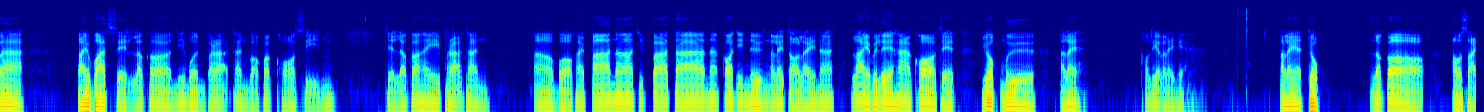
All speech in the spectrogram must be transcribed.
ว่าไปวัดเสร็จแล้วก็นิมนต์พระท่านบอกว่าขอศีล เสร็จแล้วก็ให้พระท่าน บอกให้ปานาจิปาตานะข้อที่หนึ่งอะไรต่ออะไรนะ ไล่ไปเรื่อยห้าข้อเสร็จ ยกมืออะไรเขาเรียกอะไรเนี่ย อะไรจบ แล้วก็เอาใส่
